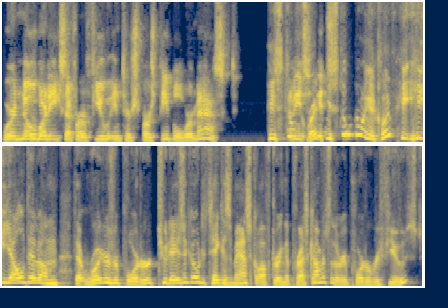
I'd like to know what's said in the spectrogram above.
where nobody except for a few interspersed people were masked. He's still I mean, it's, right. It's, He's still doing it, Cliff. He he yelled at um that Reuters reporter two days ago to take his mask off during the press conference, so the reporter refused.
